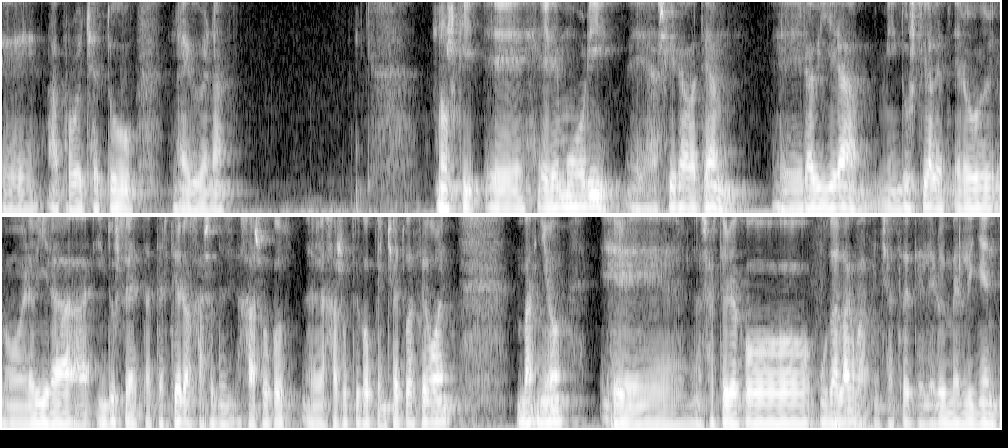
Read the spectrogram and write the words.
e, aprobetsatu nahi duena. Noski, e, eremu hori hasiera batean E, erabilera industrial erabilera industrial eta tertziero jasoko, jasotzeko pentsatua zegoen, baino e, lasarteoriako udalak ba, pentsatzet Leroy Merlinen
